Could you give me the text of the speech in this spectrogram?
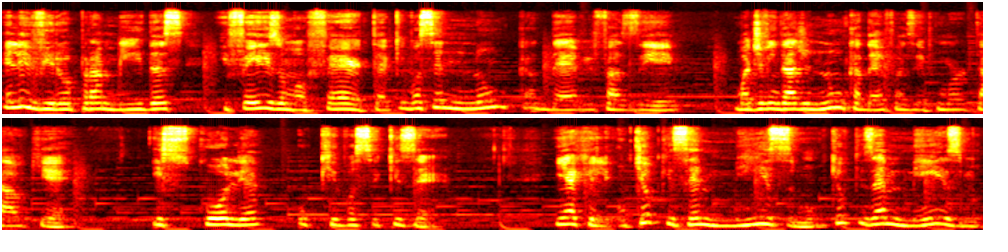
ele virou para Midas e fez uma oferta que você nunca deve fazer, uma divindade nunca deve fazer para o mortal, que é escolha o que você quiser. E é aquele, o que eu quiser mesmo, o que eu quiser mesmo.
